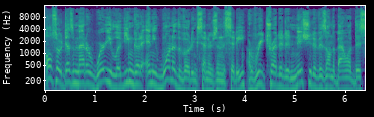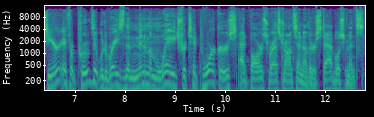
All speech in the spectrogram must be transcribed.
Also, it doesn't matter where you live. You can go to any one of the voting centers in the city. A retreaded initiative is on the ballot this year. If approved, it would raise the minimum wage for tipped workers at bars, restaurants, and other establishments.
